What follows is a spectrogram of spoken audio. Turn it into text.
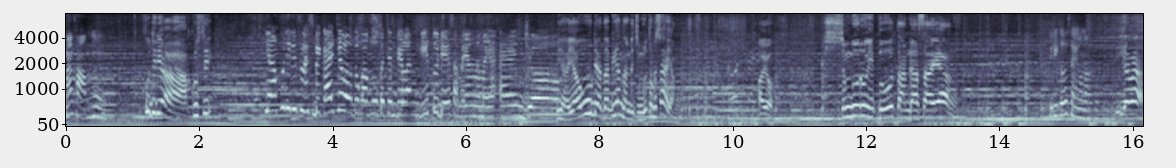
Nah, kamu. Kok jadi aku sih? Ya aku jadi flashback aja waktu kamu kecentilan gitu deh sama yang namanya Angel. Ya ya udah, tapi kan tanda cemburu tanda sayang. Ayo. Cemburu itu tanda sayang. Jadi kau sayang sama aku. Iyalah.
